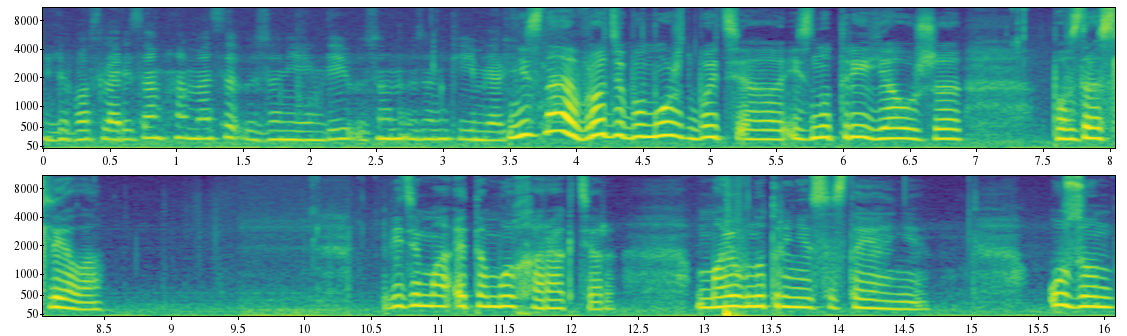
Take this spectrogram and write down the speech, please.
Liboslaringiz ham hammasi uzun yengli uzun uzun kiyimlar не знаю вроде бы может быть э, изнутри я уже повзрослела. Видимо это мой характер мое внутреннее состояние. Uzun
